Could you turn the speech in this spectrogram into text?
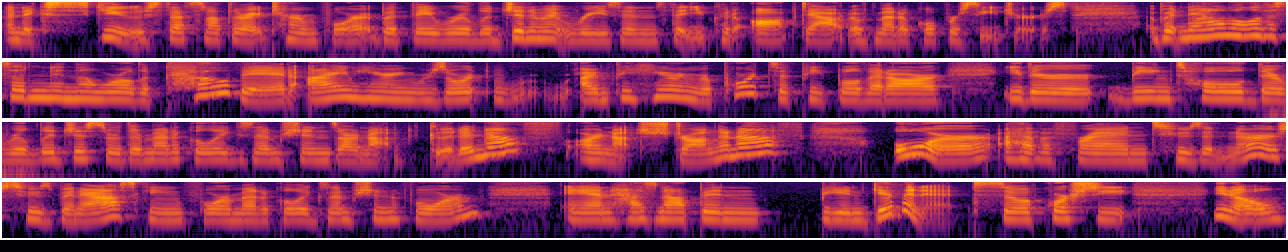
an excuse, that's not the right term for it, but they were legitimate reasons that you could opt out of medical procedures. But now all of a sudden in the world of COVID, I'm hearing resort I'm hearing reports of people that are either being told their religious or their medical exemptions are not good enough, are not strong enough, or I have a friend who's a nurse who's been asking for a medical exemption form and has not been being given it. So of course she, you know,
